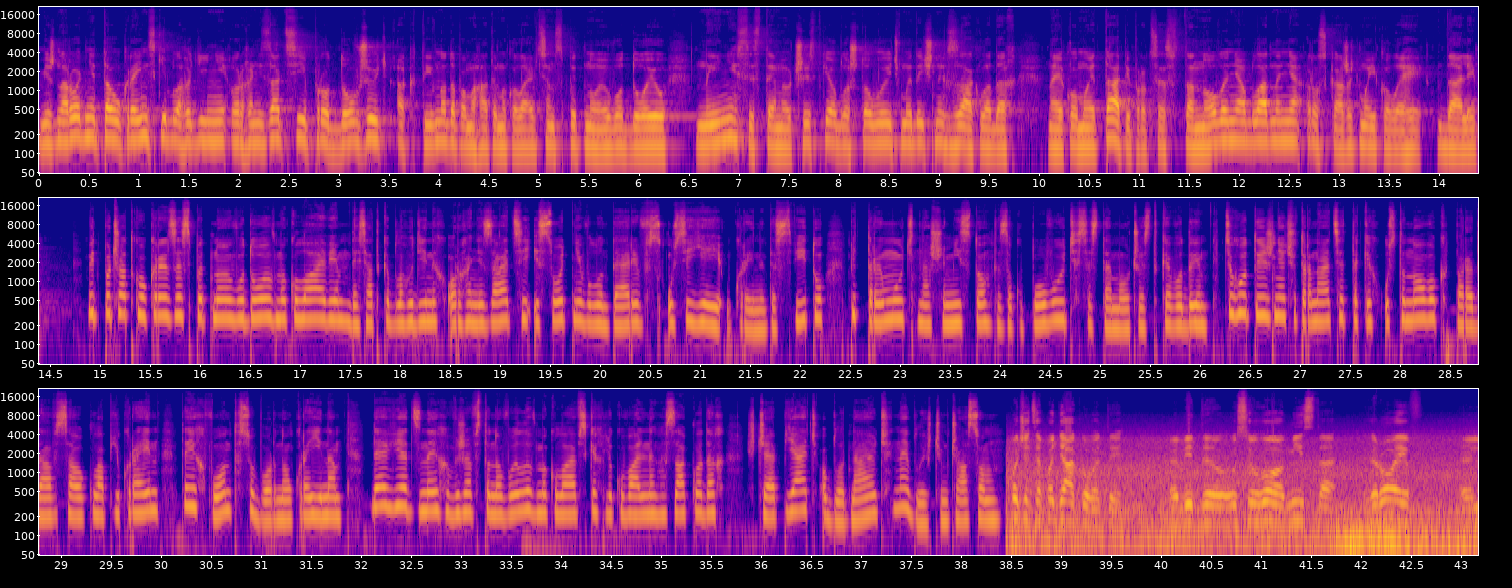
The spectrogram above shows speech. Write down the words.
Міжнародні та українські благодійні організації продовжують активно допомагати миколаївцям з питною водою. Нині системи очистки облаштовують в медичних закладах. На якому етапі процес встановлення обладнання розкажуть мої колеги далі. Від початку кризи з питною водою в Миколаєві десятки благодійних організацій і сотні волонтерів з усієї України та світу підтримують наше місто та закуповують системи очистки води. Цього тижня 14 таких установок передав САО Клаб Юкрейн та їх фонд Соборна Україна. Дев'ять з них вже встановили в миколаївських лікувальних закладах. Ще п'ять обладнають найближчим часом. Хочеться подякувати від е, усього міста героїв, е,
